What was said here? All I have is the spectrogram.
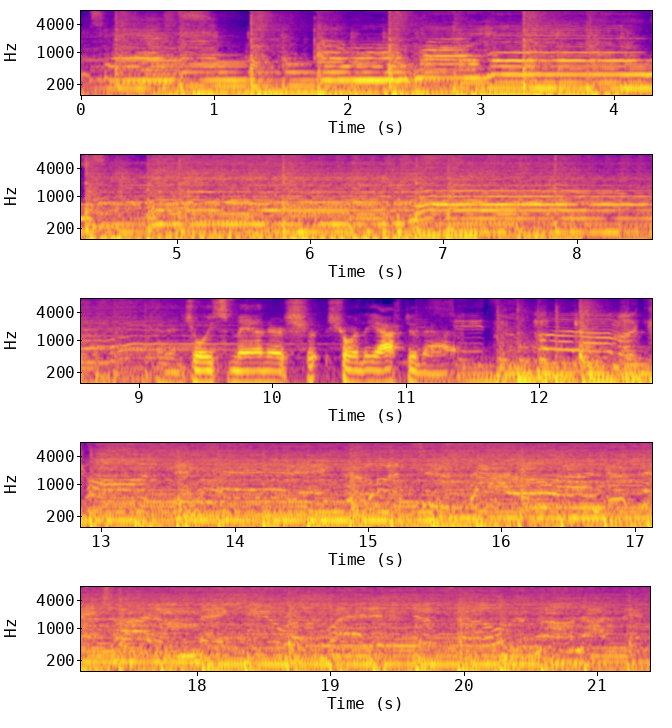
I Joyce Manor sh- shortly after that. But I'm a constant headache. A 2001, they try to make you regret it. You tell, no, not this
